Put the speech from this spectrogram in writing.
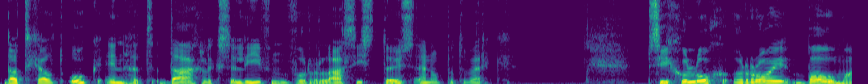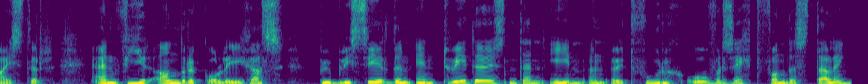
Dat geldt ook in het dagelijkse leven voor relaties thuis en op het werk. Psycholoog Roy Baumeister en vier andere collega's publiceerden in 2001 een uitvoerig overzicht van de stelling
